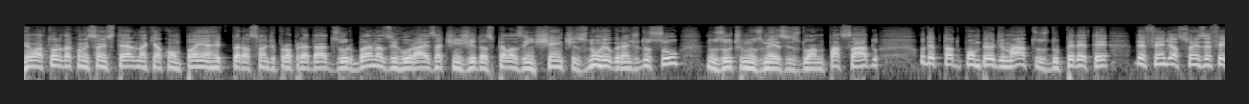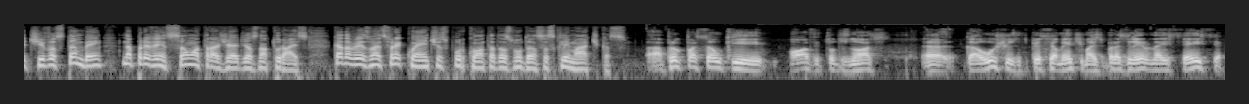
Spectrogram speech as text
Relator da comissão externa que acompanha a recuperação de propriedades urbanas e rurais atingidas pelas enchentes no Rio Grande do Sul nos últimos meses do ano passado, o deputado Pompeu de Matos, do PDT, defende ações efetivas também na prevenção a tragédias naturais, cada vez mais frequentes por conta das mudanças climáticas. A preocupação que move todos nós, uh, gaúchos especialmente, mas brasileiros na essência,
